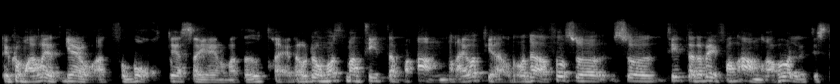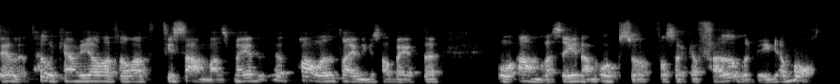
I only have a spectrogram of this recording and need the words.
det kommer aldrig att gå att få bort dessa genom att utreda och då måste man titta på andra åtgärder och därför så, så tittade vi från andra hållet istället. Hur kan vi göra för att tillsammans med ett bra utredningsarbete å andra sidan också försöka förebygga bort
